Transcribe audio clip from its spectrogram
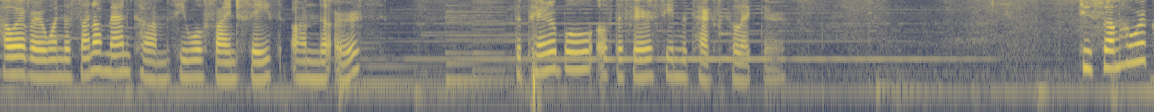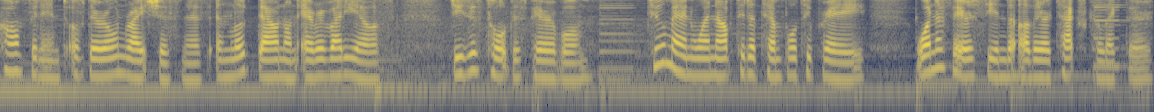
However, when the Son of Man comes, he will find faith on the earth. The parable of the Pharisee and the tax collector. To some who were confident of their own righteousness and looked down on everybody else, Jesus told this parable. Two men went up to the temple to pray, one a Pharisee and the other a tax collector.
